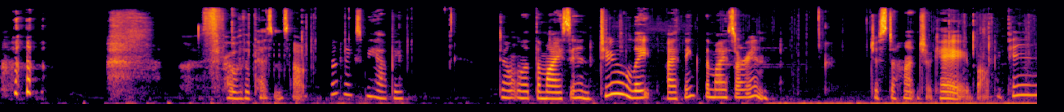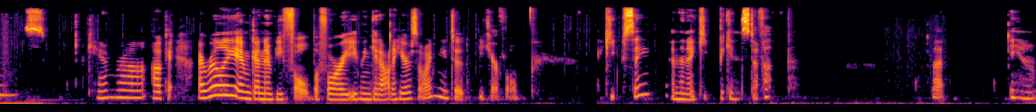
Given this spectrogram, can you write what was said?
Throw the peasants out. That makes me happy. Don't let the mice in. Too late. I think the mice are in. Just a hunch. Okay, bobby pins. Camera. Okay, I really am gonna be full before I even get out of here, so I need to be careful. I keep saying, and then I keep picking stuff up. But, you know,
